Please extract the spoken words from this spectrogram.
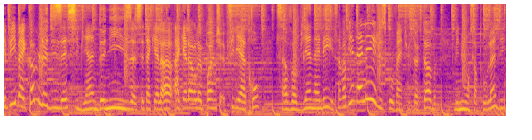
Et puis, ben, comme le disait si bien Denise, c'est à quelle heure, à quelle heure le punch trop? Ça va bien aller, ça va bien aller jusqu'au 28 octobre. Mais nous, on se retrouve lundi.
